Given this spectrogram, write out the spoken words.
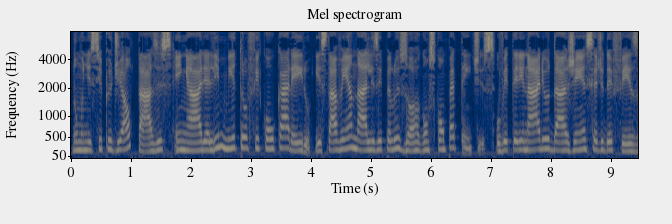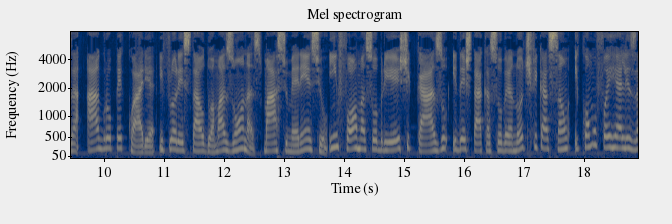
no município de Altazes, em área limítrofe com o Careiro, e estava em análise pelos órgãos competentes. O veterinário da Agência de Defesa Agropecuária e Florestal do Amazonas, Márcio Merêncio, informa sobre este caso e destaca sobre a notificação e como foi realizada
